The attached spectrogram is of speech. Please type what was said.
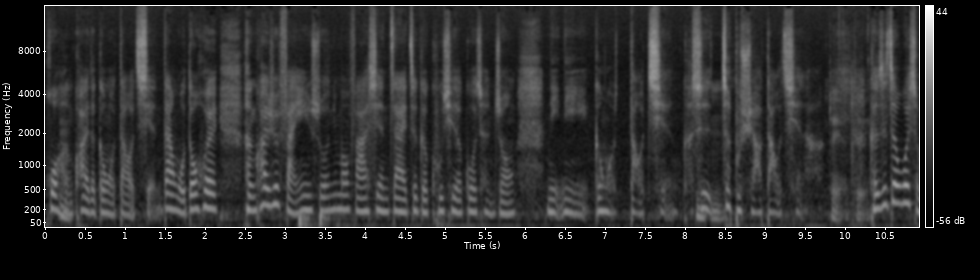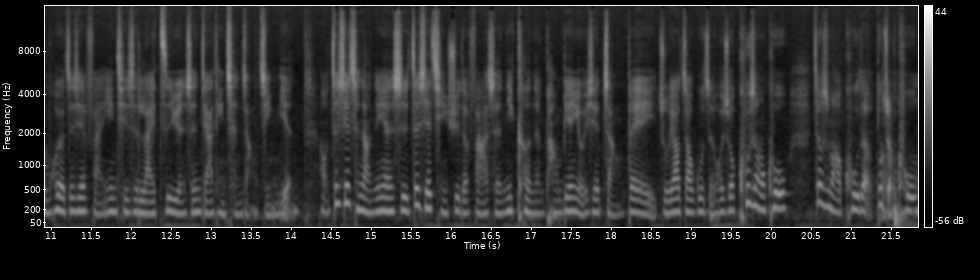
或很快的跟我道歉，但我都会很快去反应说，你有没有发现，在这个哭泣的过程中，你你跟我。道歉，可是这不需要道歉啊。嗯嗯对啊，对。可是这为什么会有这些反应？其实来自原生家庭成长经验。好，这些成长经验是这些情绪的发生。你可能旁边有一些长辈、主要照顾者会说：“哭什么哭？这有什么好哭的？不准哭，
